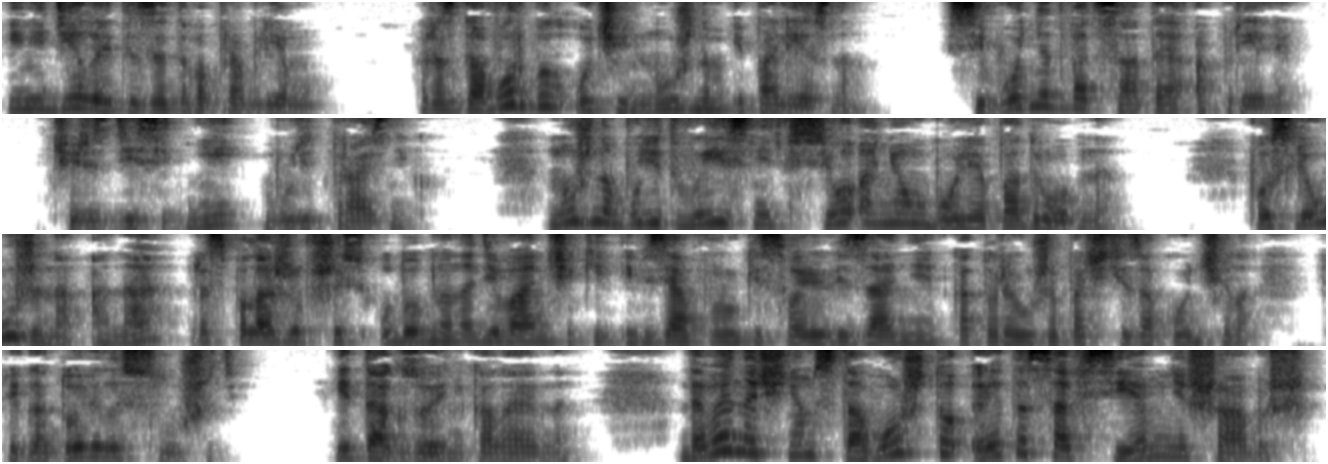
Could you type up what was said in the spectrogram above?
и не делает из этого проблему. Разговор был очень нужным и полезным. Сегодня 20 апреля. Через 10 дней будет праздник. Нужно будет выяснить все о нем более подробно. После ужина она, расположившись удобно на диванчике и взяв в руки свое вязание, которое уже почти закончила, приготовилась слушать. «Итак, Зоя Николаевна, давай начнем с того, что это совсем не шабаш.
